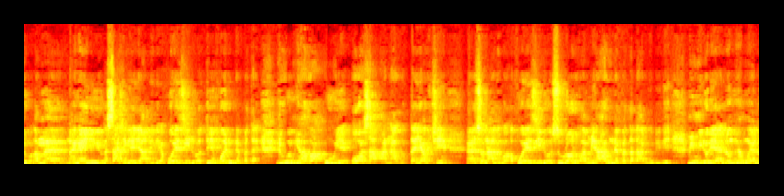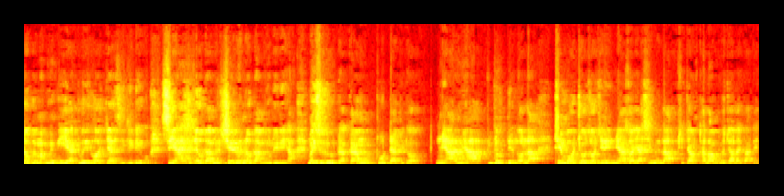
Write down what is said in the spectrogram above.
တို့အမတ်တို့နိုင်ငံရေးတို့အစရှိတဲ့အရာလေးတွေအဖွဲ့အစည်းတို့အသင်းဖွဲ့တို့နဲ့ပတ်သက်လူအများကကိုယ့်ရဲ့ဩဇာအာဏာကိုတက်ရောက်ခြင်းအဲဆွမ်းနာလို့ကအဖွဲ့အစည်းတို့အစိုးရတို့အများတို့နဲ့ပတ်သက်တာမျိုးလေးတွေမိမိတို့ရဲ့လုပ်ငန်းဝင်အလုပ်တွေမှာမိမိရဲ့အတွေးခေါ်ကြံစီလေးတွေကိုဆရာကြီးလောက်တာမျိုး share လောက်တာမျိုးလေးတွေဟာမိတ်ဆွေတို့အတွက်ကံကိုတိုးတက်ပြီးတော့ များများပြုလုပ်တင်တော်လားထင်ပေါ်ကြော်စောခြင်းတွေများစွာရရှိမလားဖြစ်ကြောင်းထပ်လောင်းပြောကြားလိုက်ပါတယ်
